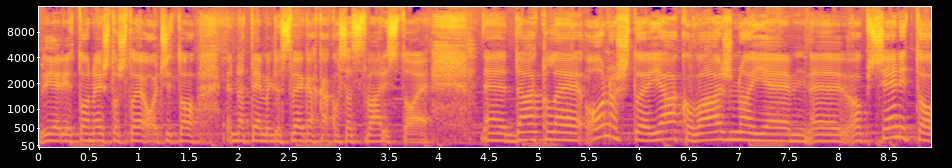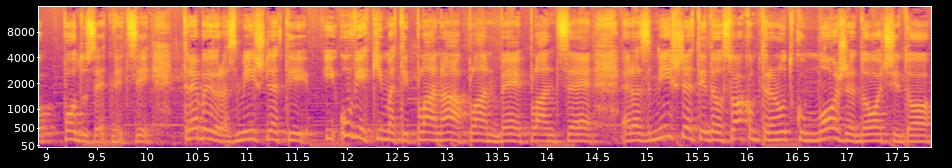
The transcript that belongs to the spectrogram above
jer je to nešto što je očito na temelju svega kako sad stvari stoje. E, dakle, ono što je jako važno je e, općenito poduzetnici trebaju razmišljati i uvijek imati plan A, plan B, plan C, razmišljati da u svakom trenutku može doći do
